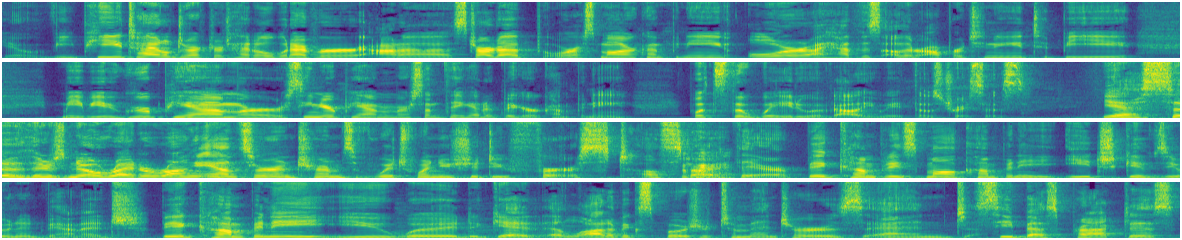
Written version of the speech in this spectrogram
you know, VP title, director title, whatever, at a startup or a smaller company, or I have this other opportunity to be maybe a group PM or senior PM or something at a bigger company. What's the way to evaluate those choices? Yes, so there's no right or wrong answer in terms of which one you should do first. I'll start Okay. there. Big company, small company, each gives you an advantage. Big company, you would get a lot of exposure to mentors and see best practice.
